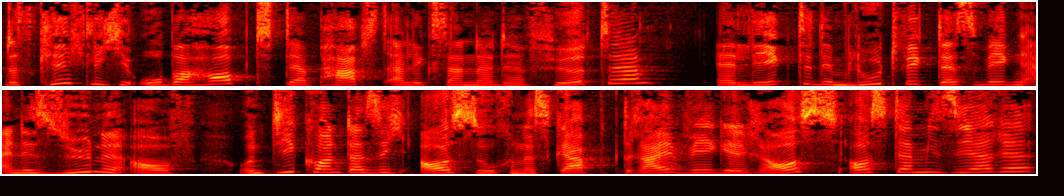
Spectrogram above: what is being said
Das kirchliche Oberhaupt, der Papst Alexander IV., er legte dem Ludwig deswegen eine Sühne auf und die konnte er sich aussuchen. Es gab drei Wege raus aus der Misere.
